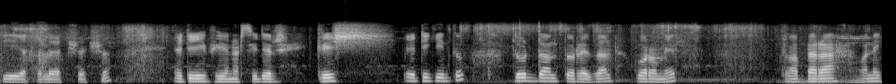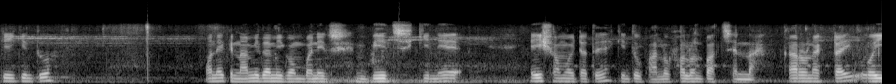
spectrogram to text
দিয়ে আসলে একশো একশো। এটি ভিএনআর সিডের ক্রিস এটি কিন্তু দুর্দান্ত রেজাল্ট গরমের। তো আপনারা অনেকেই কিন্তু অনেক নামি দামি কোম্পানির বীজ কিনে এই সময়টাতে কিন্তু ভালো ফলন পাচ্ছেন না। কারণ একটাই, ওই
